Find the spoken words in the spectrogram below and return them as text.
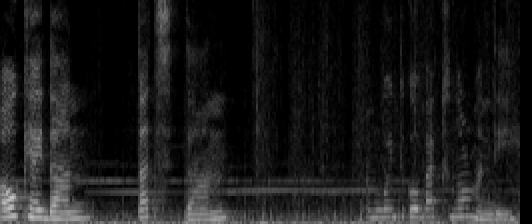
Okay, then. That's then. I'm going to go back to Normandy.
